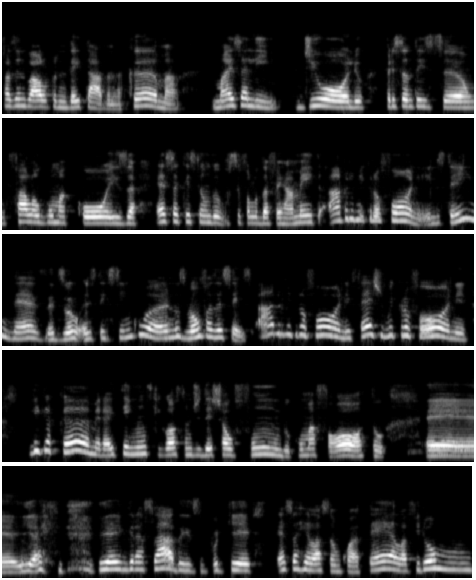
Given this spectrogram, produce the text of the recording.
fazendo aula deitado na cama, mas ali, de olho, prestando atenção, fala alguma coisa. Essa questão do, você falou da ferramenta, abre o microfone. Eles têm, né? Eles têm cinco anos, vão fazer seis. Abre o microfone, fecha o microfone, liga a câmera. E tem uns que gostam de deixar o fundo com uma foto. É, e, aí, e é engraçado isso, porque essa relação com a tela virou um,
